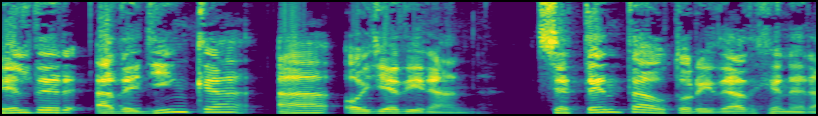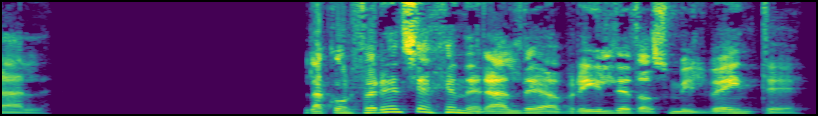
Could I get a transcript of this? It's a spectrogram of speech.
Elder Adeyinka A. Oyediran, 70 Autoridad General. La Conferencia General de abril de 2020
